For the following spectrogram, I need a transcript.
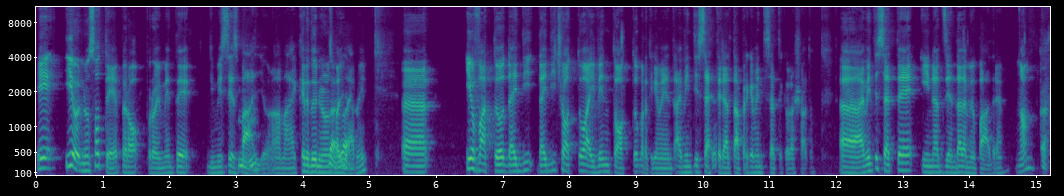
E io non so te, però probabilmente dimmi se sbaglio, mm-hmm. no, ma credo di non vai, sbagliarmi. Vai. Uh, io ho fatto dai, di, dai, 18 ai 28, praticamente, ai 27 in realtà, perché è 27 che ho lasciato, uh, ai 27 in azienda da mio padre, no? Ah,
